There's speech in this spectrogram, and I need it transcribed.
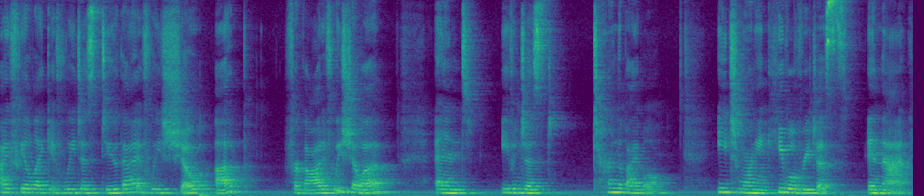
I feel like if we just do that, if we show up for God, if we show up and even just turn the Bible each morning, He will reach us in that.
